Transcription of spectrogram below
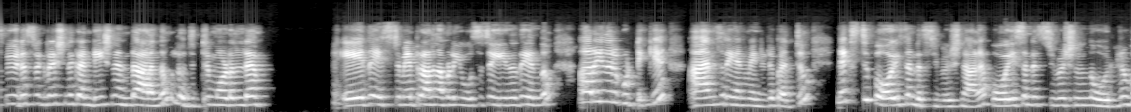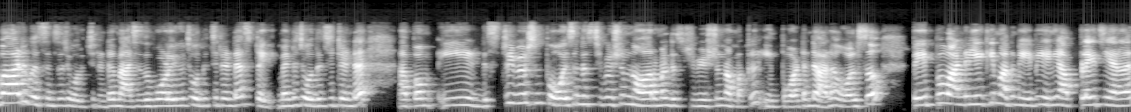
സ്പ്യൂരിയസ് റിഗ്രഷന്റെ കണ്ടീഷൻ എന്താണെന്നും ലോജിറ്റ് മോഡലിന്റെ ഏത് എസ്റ്റിമേറ്റർ ആണ് നമ്മൾ യൂസ് ചെയ്യുന്നത് എന്നും അറിയുന്ന ഒരു കുട്ടിക്ക് ആൻസർ ചെയ്യാൻ വേണ്ടിയിട്ട് പറ്റും. നെക്സ്റ്റ് പോയിസൺ ഡിസ്ട്രിബ്യൂഷൻ ആണ്. പോയിസൺ ഡിസ്ട്രിബ്യൂഷനിൽ നിന്ന് ഒരുപാട് ക്വസ്റ്റൻസ് ചോദിച്ചിട്ടുണ്ട്. മാച്ചസ് ഫോളോയിങ് ചോദിച്ചിട്ടുണ്ട്. സ്റ്റേറ്റ്മെന്റ് ചോദിച്ചിട്ടുണ്ട്. അപ്പം ഈ distribution Poisson distribution normal distribution നമുക്ക് ഇമ്പോർട്ടന്റ് ആണ്. ഓൾസോ പേപ്പർ വണ്ണിലേക്കും അത് മേ ബി ഇനി അപ്ലൈ ചെയ്യാനുള്ള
